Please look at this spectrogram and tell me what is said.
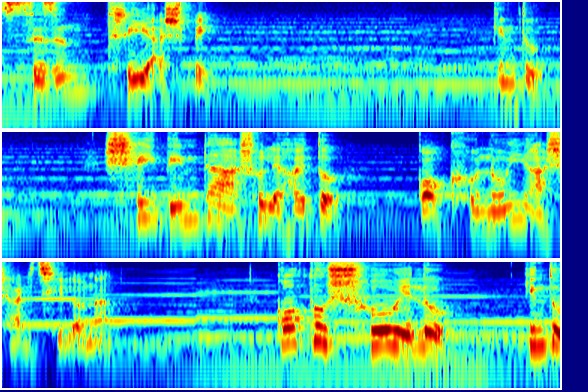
সিজন থ্রি আসবে। কিন্তু সেই দিনটা আসলে হয়তো কখনোই আসার ছিল না। কত শো এলো, কিন্তু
